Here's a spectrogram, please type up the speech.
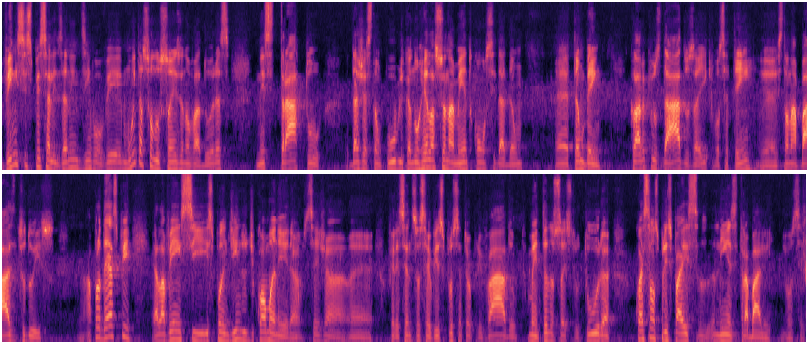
vem se especializando em desenvolver muitas soluções inovadoras nesse trato da gestão pública, no relacionamento com o cidadão é, também. Claro que os dados aí que você tem é, estão na base de tudo isso. A Prodesp ela vem se expandindo de qual maneira? Seja é, oferecendo seu serviço para o setor privado, aumentando a sua estrutura. Quais são as principais linhas de trabalho de vocês?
